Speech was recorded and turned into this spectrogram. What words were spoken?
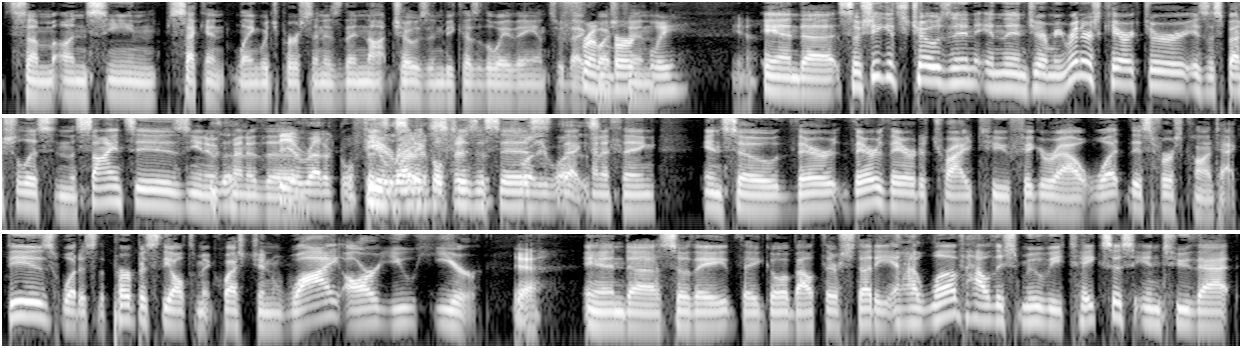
some unseen second language person is then not chosen because of the way they answered that From question. Berkeley. Yeah. And uh, so she gets chosen, and then Jeremy Renner's character is a specialist in the sciences, you know, He's kind of the theoretical theoretical physicist. physicist, That's what he that kind of thing. And so they're they're there to try to figure out what this first contact is, what is the purpose, the ultimate question, why are you here? Yeah. and uh, so they they go about their study and i love how this movie takes us into that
